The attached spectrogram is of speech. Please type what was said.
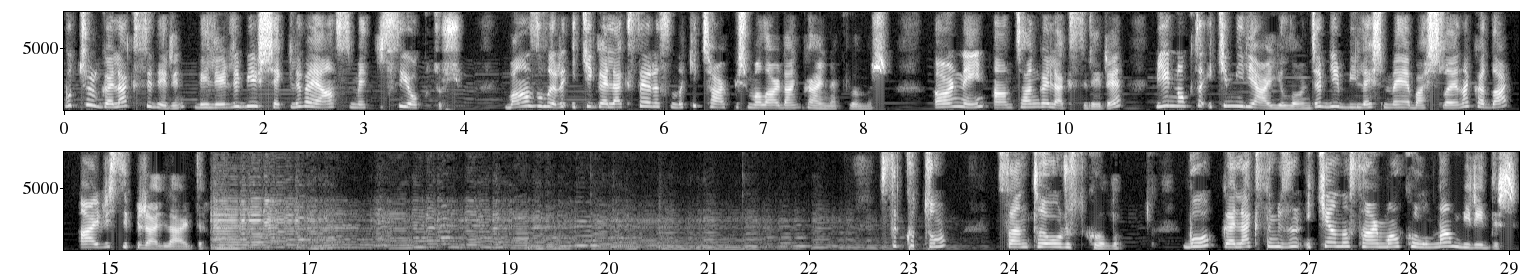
Bu tür galaksilerin belirli bir şekli veya simetrisi yoktur. Bazıları iki galaksi arasındaki çarpışmalardan kaynaklanır. Örneğin Antan galaksileri 1.2 milyar yıl önce bir birleşmeye başlayana kadar ayrı spirallerdi. Scutum Centaurus kolu. Bu galaksimizin iki ana sarmal kolundan biridir.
